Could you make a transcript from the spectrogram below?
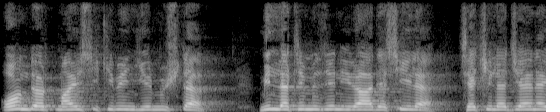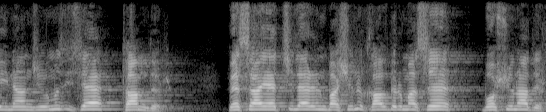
14 Mayıs 2023'te milletimizin iradesiyle seçileceğine inancımız ise tamdır. Vesayetçilerin başını kaldırması boşunadır.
